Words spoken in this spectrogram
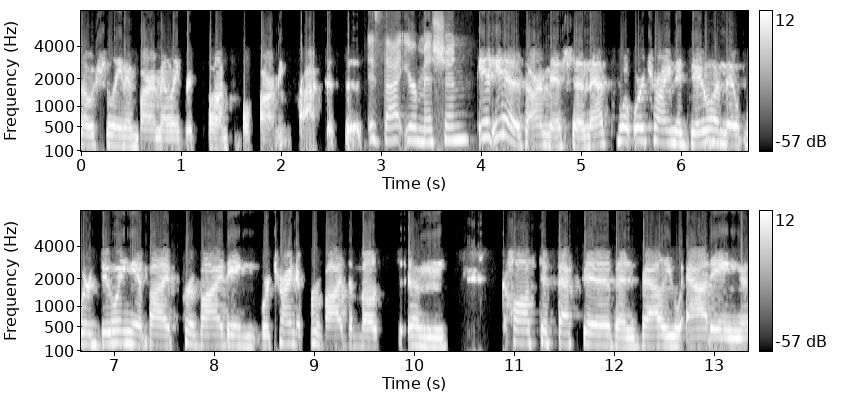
socially and environmentally responsible farming practices. Is that your mission? It is our mission. That's what we're trying to do, and that we're doing it by providing. We're trying to provide the most um, cost-effective and value-adding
